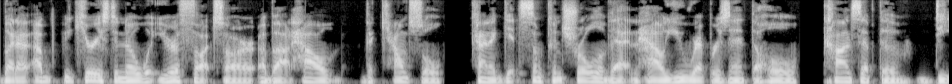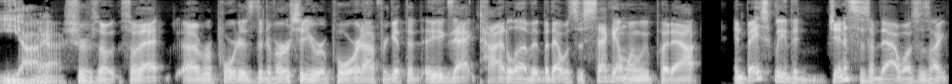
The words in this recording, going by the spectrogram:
But I, I'd be curious to know what your thoughts are about how the council kind of gets some control of that and how you represent the whole concept of DEI. Yeah, sure. So, so that uh, report is the diversity report. I forget the exact title of it, but that was the second one we put out. And basically, the genesis of that was is like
